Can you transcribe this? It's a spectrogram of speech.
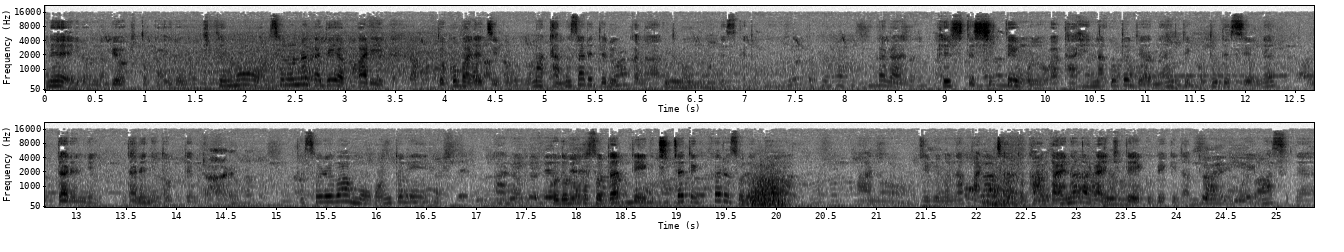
ね、いろんな病気とかいろいろ来てもその中でやっぱりどこまで自分、まあ、試されてるかなとは思うんですけど。だから決して死っていうものが大変なことではないっていうことですよね誰に誰にとっても。はいそれはもう本当にあの子供が育ってちっちゃい時からそれはあの自分の中にちゃんと考えながら生きていくべきだと思いますね。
